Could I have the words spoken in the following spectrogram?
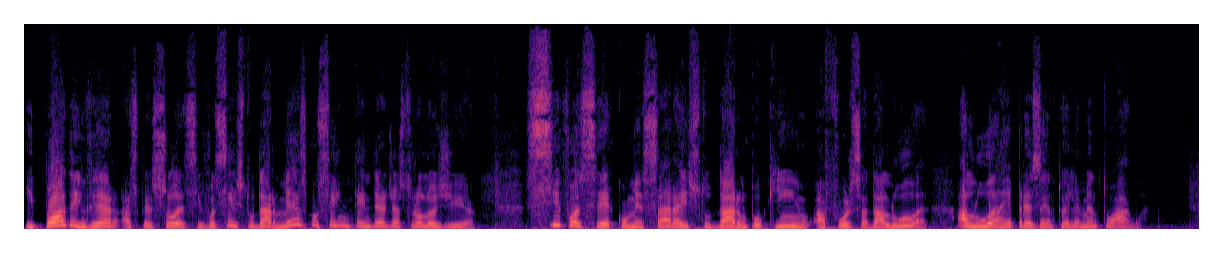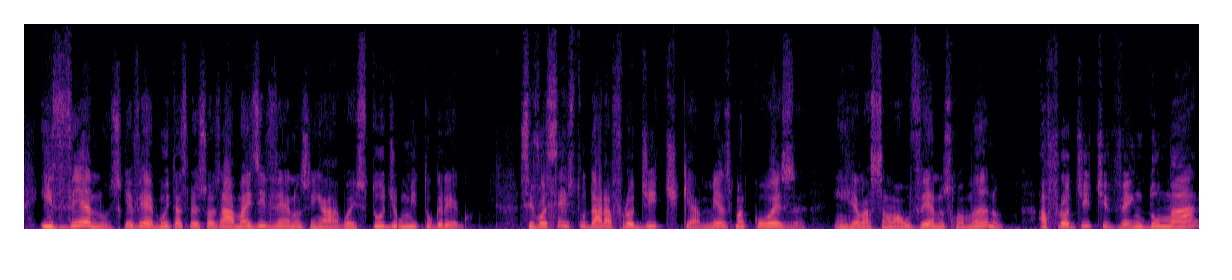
E podem ver as pessoas, se você estudar, mesmo sem entender de astrologia, se você começar a estudar um pouquinho a força da Lua, a Lua representa o elemento água. E Vênus, quer ver? Muitas pessoas, ah, mas e Vênus em água? Estude o mito grego. Se você estudar Afrodite, que é a mesma coisa em relação ao Vênus romano, Afrodite vem do mar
